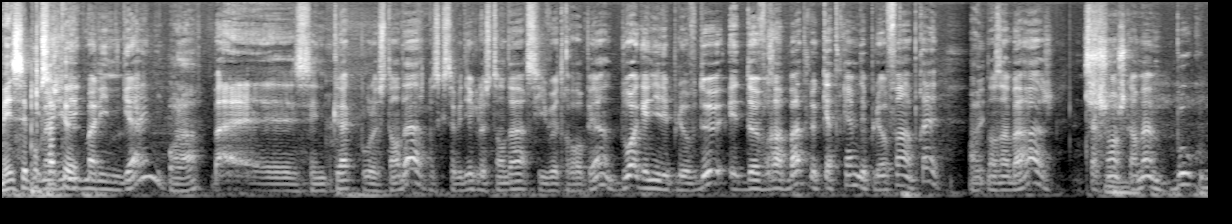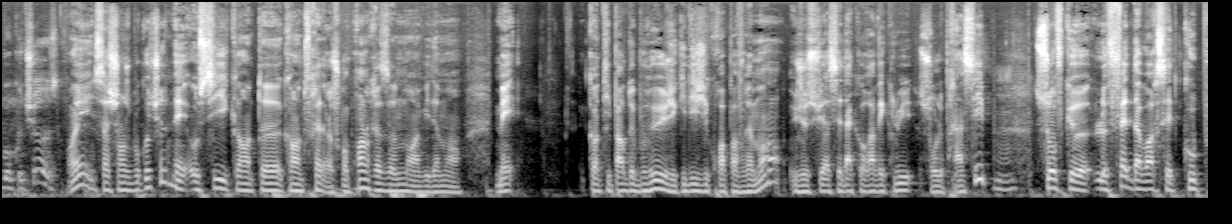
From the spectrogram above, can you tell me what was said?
Mais c'est pour ça que... que Malines gagne. Voilà. Bah, c'est une claque pour le Standard, parce que ça veut dire que le Standard, s'il veut être européen, doit gagner les playoffs 2 et devra battre le quatrième des playoffs 1 après, dans un barrage. Ça change quand même beaucoup, beaucoup de choses. Oui, ça change beaucoup de choses, mais aussi quand, euh, quand Fred... Alors, je comprends le raisonnement, évidemment, mais quand il parle de Bruges et qu'il dit j'y crois pas vraiment, je suis assez d'accord avec lui sur le principe, sauf que le fait d'avoir cette coupe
